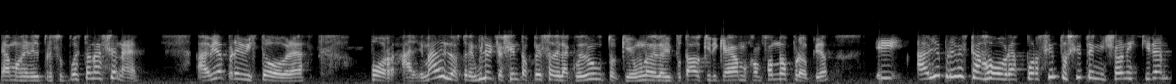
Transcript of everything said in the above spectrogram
digamos, en el presupuesto nacional había previsto obras por, además de los 3.800 pesos del acueducto que uno de los diputados quiere que hagamos con fondos propios, y había previstas obras por 107 millones que eran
